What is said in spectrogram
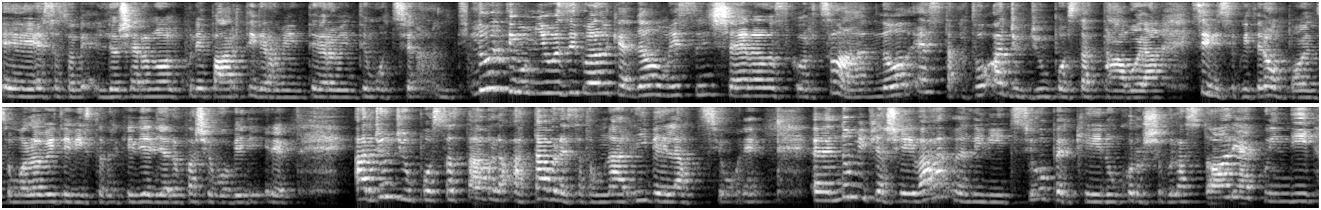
è stato bello, c'erano alcune parti veramente veramente emozionanti. L'ultimo musical che abbiamo messo in scena lo scorso anno è stato Aggiungi un posto a tavola, se mi seguite da un po' insomma lo avete visto perché via via lo facevo vedere. Aggiungi un posto a tavola, a tavola è stata una rivelazione, eh, non mi piaceva all'inizio perché non conoscevo la storia e quindi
